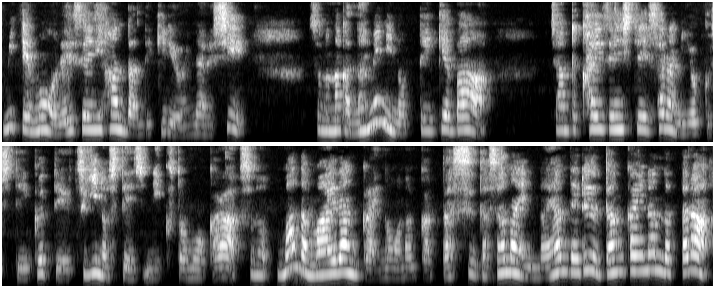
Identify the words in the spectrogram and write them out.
見ても冷静に判断できるようになるし、そのなんか波に乗っていけば、ちゃんと改善してさらに良くしていくっていう次のステージに行くと思うからそのまだ前段階のなんか出す出さない悩んでる段階なんだったら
